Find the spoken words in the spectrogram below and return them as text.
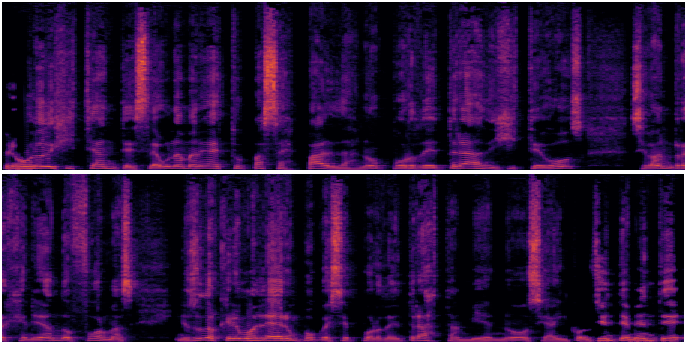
pero vos lo dijiste antes, de alguna manera esto pasa a espaldas, ¿no? Por detrás, dijiste vos, se van regenerando formas. Y nosotros queremos leer un poco ese por detrás también, ¿no? O sea, inconscientemente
